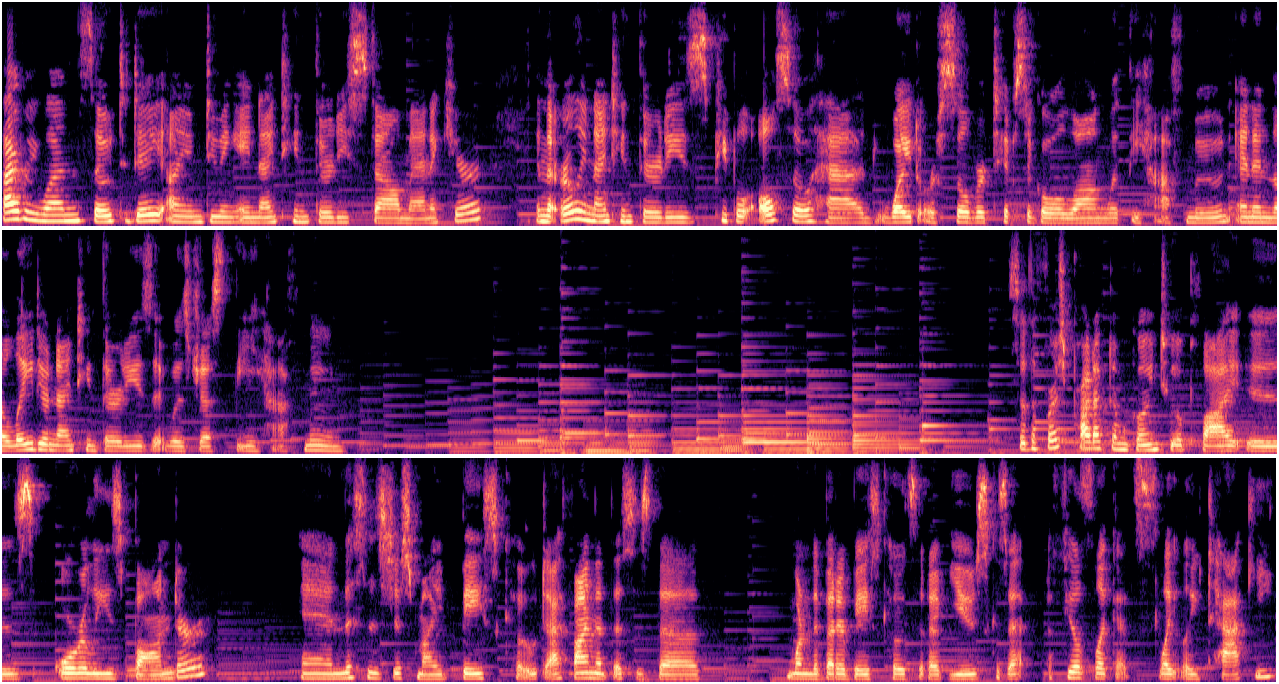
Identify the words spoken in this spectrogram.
Hi everyone, so today I am doing a 1930s style manicure. In the early 1930s, people also had white or silver tips to go along with the half moon, and in the later 1930s it was just the half moon. So the first product I'm going to apply is Orly's Bonder, and this is just my base coat. I find that this is the one of the better base coats that I've used because it feels like it's slightly tacky.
